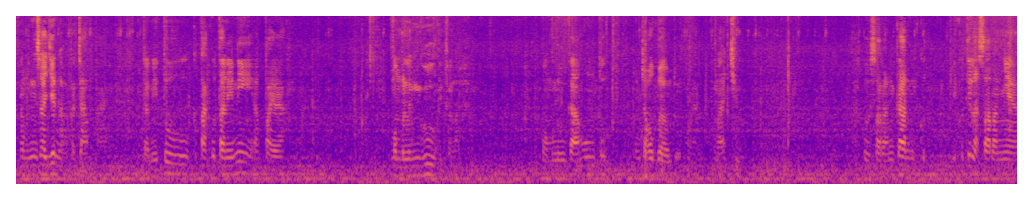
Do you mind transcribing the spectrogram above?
Karena mungkin saja nggak tercapai. Dan itu ketakutan ini apa ya membelenggu gitulah. Membelenggu kamu untuk mencoba untuk maju. Aku sarankan ikut ikutilah sarannya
